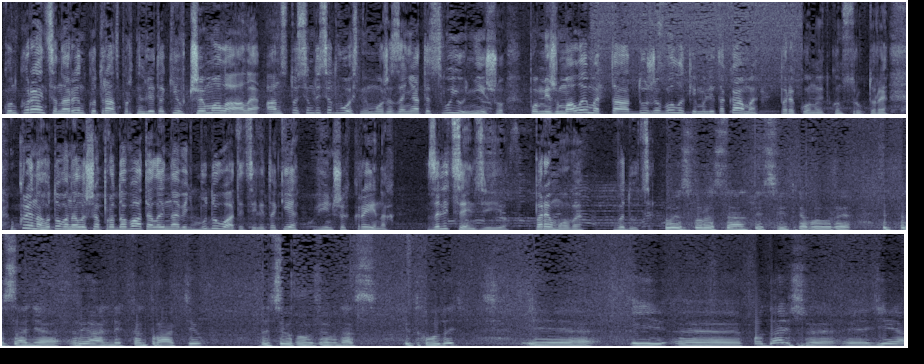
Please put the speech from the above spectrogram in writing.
Конкуренція на ринку транспортних літаків чимала, але Ан-178 може зайняти свою нішу поміж малими та дуже великими літаками, переконують конструктори. Україна готова не лише продавати, але й навіть будувати ці літаки в інших країнах за ліцензією. Перемови ведуться. Ви скоро станете свідками вже підписання реальних контрактів. До цього вже в нас підходить. І е, подальше е, є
